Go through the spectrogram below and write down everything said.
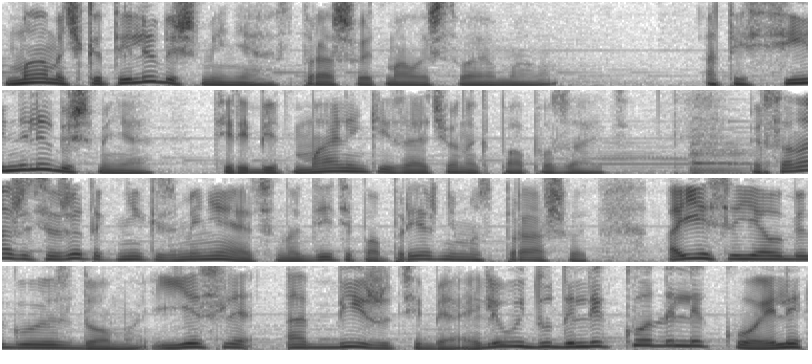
«Мамочка, ты любишь меня?» – спрашивает малыш свою маму. «А ты сильно любишь меня?» – теребит маленький зайчонок папу зайца. Персонажи сюжета книг изменяются, но дети по-прежнему спрашивают, а если я убегу из дома, если обижу тебя, или уйду далеко-далеко, или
